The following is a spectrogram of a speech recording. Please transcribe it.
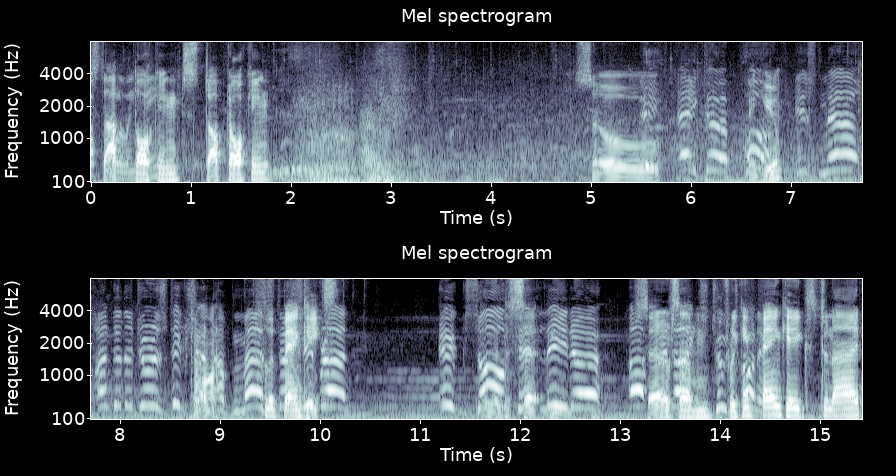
Stop talking. Stop talking. So, thank you. Is now under the jurisdiction Come on, flip pancakes. Exalted leader of Serve some freaking pancakes tonight.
